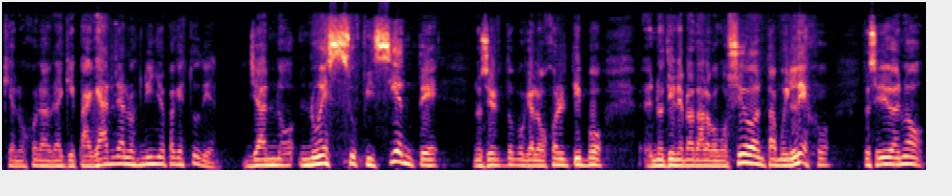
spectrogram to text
que a lo mejor habrá que pagarle a los niños para que estudien. Ya no, no es suficiente, ¿no es cierto? Porque a lo mejor el tipo eh, no tiene plata de locomoción, está muy lejos. Entonces yo digo, no,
